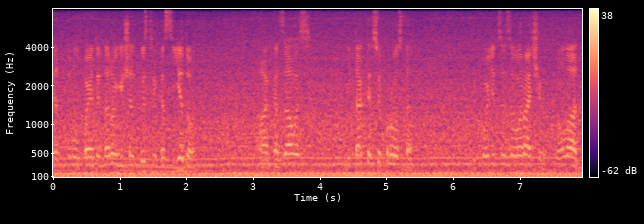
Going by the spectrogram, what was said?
Я думал, по этой дороге сейчас быстренько съеду. А оказалось, не так-то все просто. Приходится заворачивать. Ну ладно.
